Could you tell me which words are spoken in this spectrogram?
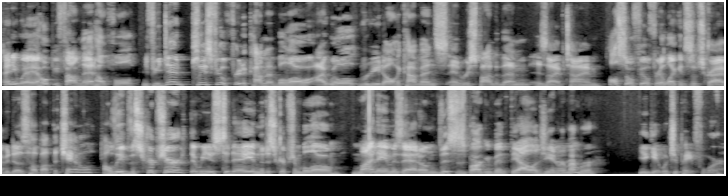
Anyway, I hope you found that helpful. If you did, please feel free to comment below. I will read all the comments and respond to them as I have time. Also, feel free to like and subscribe, it does help out the channel. I'll leave the scripture that we used today in the description below. My name is Adam, this is Bargain Bin Theology, and remember, you get what you pay for.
